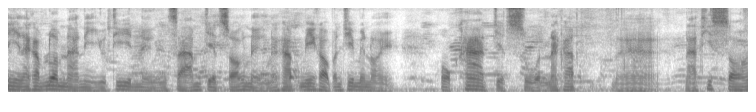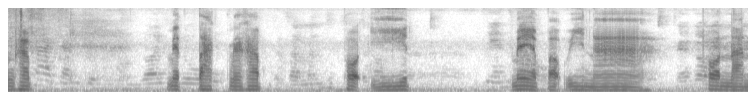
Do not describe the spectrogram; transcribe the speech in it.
นี่นะครับ ร่วมนานี่อยู่ที่1 3 7 2 1นะครับ มีเขาบัญชีแม่หน่อย6 5 7 0นะครับอ่าหนาที่2ครับแม่ตักนะครับ พ่ออีทแม่ปวีนา พ่อนัน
